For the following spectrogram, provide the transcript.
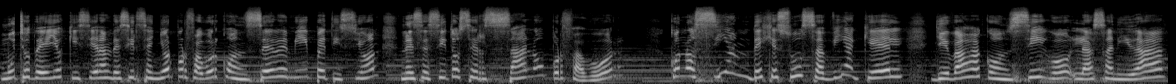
muchos de ellos quisieran decir, Señor, por favor, concede mi petición, necesito ser sano, por favor. Conocían de Jesús, sabían que Él llevaba consigo la sanidad,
